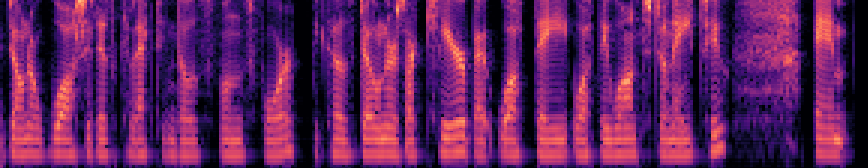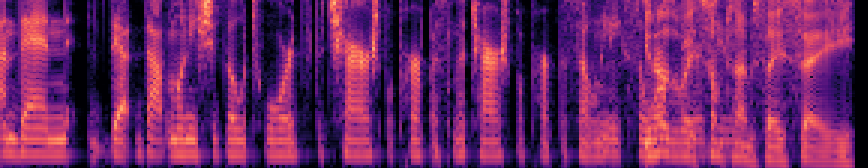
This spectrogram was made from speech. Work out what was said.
donor what it is collecting those funds for, because donors are clear about what they what they want to donate to, um, and then that that money should go towards the charitable purpose and the charitable purpose only. So, you know the way sometimes doing... they say,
